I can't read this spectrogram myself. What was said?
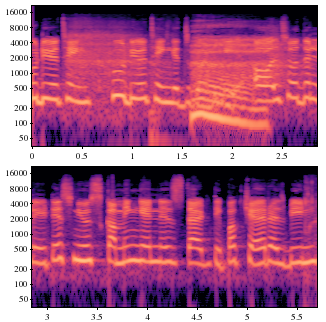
Who do you think? Who do you think it's going to be? Also, the latest news coming in is that Deepak Chahar has been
